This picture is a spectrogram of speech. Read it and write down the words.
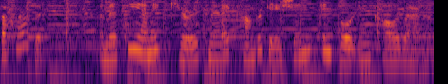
The Harvest, a Messianic charismatic congregation in Thornton, Colorado.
